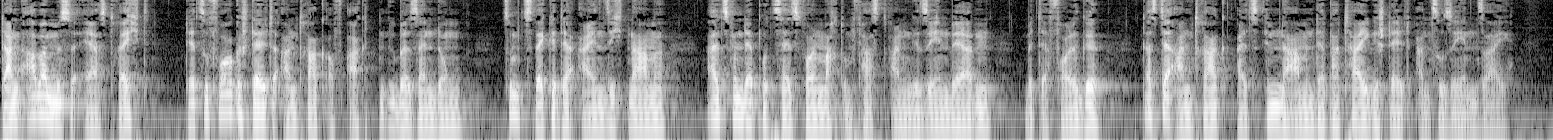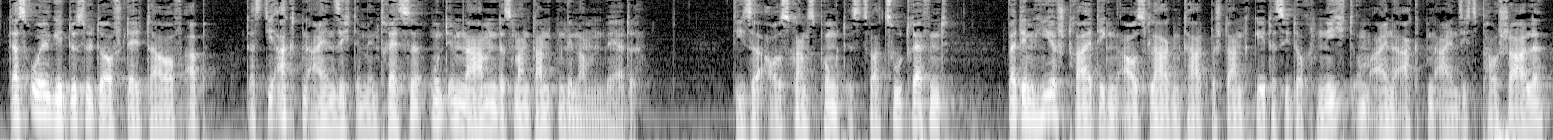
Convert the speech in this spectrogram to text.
Dann aber müsse erst recht der zuvor gestellte Antrag auf Aktenübersendung zum Zwecke der Einsichtnahme als von der Prozessvollmacht umfasst angesehen werden, mit der Folge, dass der Antrag als im Namen der Partei gestellt anzusehen sei. Das OLG Düsseldorf stellt darauf ab, dass die Akteneinsicht im Interesse und im Namen des Mandanten genommen werde. Dieser Ausgangspunkt ist zwar zutreffend, bei dem hier streitigen Auslagentatbestand geht es jedoch nicht um eine Akteneinsichtspauschale,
